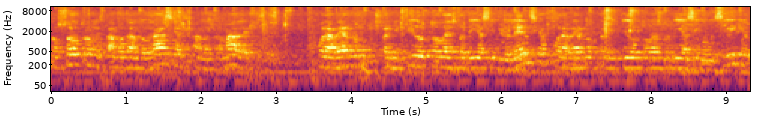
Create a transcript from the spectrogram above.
nosotros estamos dando gracias a nuestra Madre por habernos permitido todos estos días sin violencia, por habernos permitido todos estos días sin homicidios.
